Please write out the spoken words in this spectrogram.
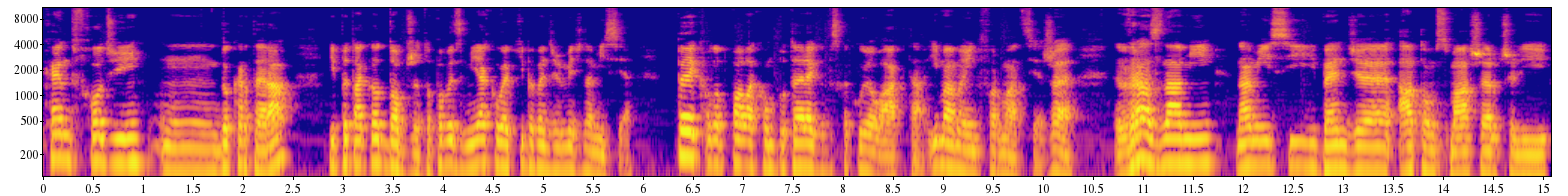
Kent wchodzi mm, do Cartera i pyta go, dobrze, to powiedz mi, jaką ekipę będziemy mieć na misję. Pyk, on odpala komputerek, wyskakują akta i mamy informację, że wraz z nami na misji będzie Atom Smasher, czyli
